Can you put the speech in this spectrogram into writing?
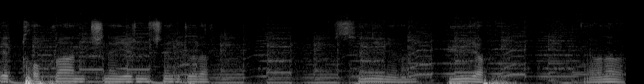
Ve toprağın içine, yerin içine gidiyorlar. Sen ne diyorsun? Büyü yapıyor. Hayvana bak.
